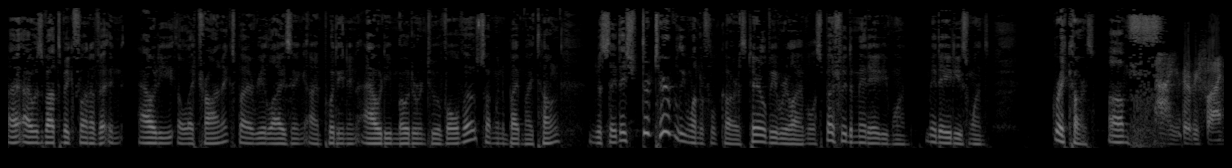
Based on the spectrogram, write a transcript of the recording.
I, I was about to make fun of in Audi electronics by realizing I'm putting an Audi motor into a Volvo, so I'm going to bite my tongue and just say they sh- they're terribly wonderful cars, terribly reliable, especially the mid eighty one, mid eighties ones. Great cars. Um, Ah, you're gonna be fine.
